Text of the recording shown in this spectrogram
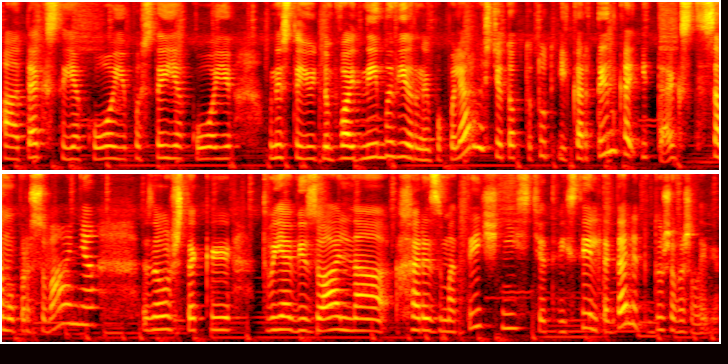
а тексти якої, пости якої вони стають набувають неймовірної популярності. Тобто тут і картинка, і текст, самопросування, знову ж таки, твоя візуальна харизматичність, твій стиль і так далі тут дуже важливі.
